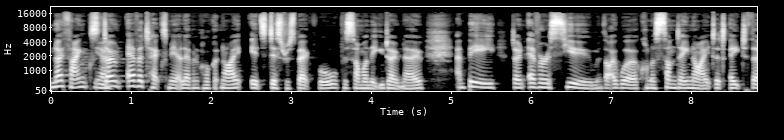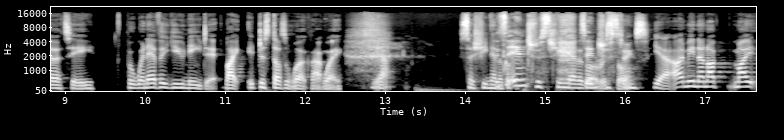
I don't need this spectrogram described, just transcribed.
No thanks. Yeah. Don't ever text me at 11 o'clock at night. It's disrespectful for someone that you don't know. And B, don't ever assume that I work on a Sunday night at 8.30 for whenever you need it. Like, it just doesn't work that way. yeah So she never It's got interesting. She never It's got a interesting. response. Yeah, I mean, and I my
